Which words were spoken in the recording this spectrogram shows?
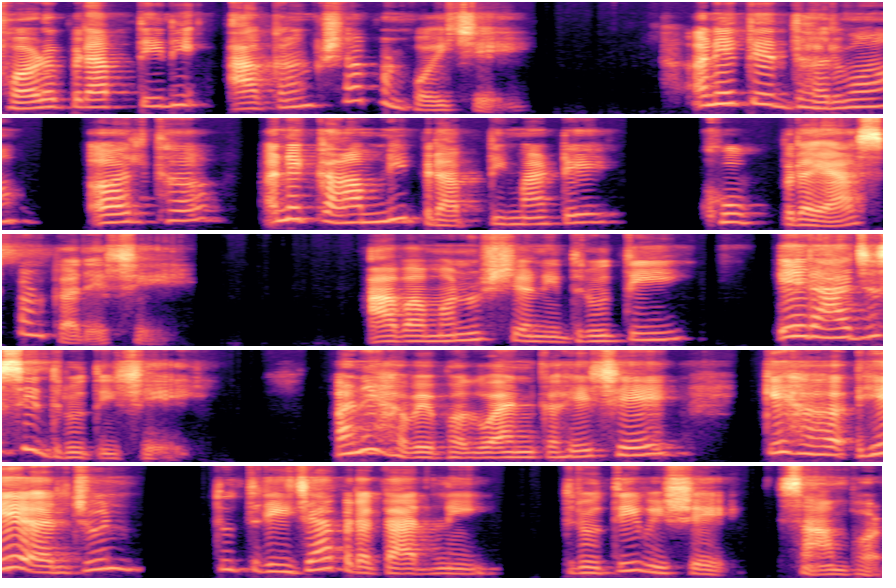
ફળ પ્રાપ્તિની આકાંક્ષા પણ હોય છે. અને તે ધર્મ, અર્થ અને કામની પ્રાપ્તિ માટે ખૂબ પ્રયાસ પણ કરે છે. આવા મનુષ્યની ધૃતિ એ રાજસી ધૃતિ છે. અને હવે ભગવાન કહે છે કે હે અર્જુન તું ત્રીજા પ્રકારની ધૃતિ વિશે સાંભળ.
